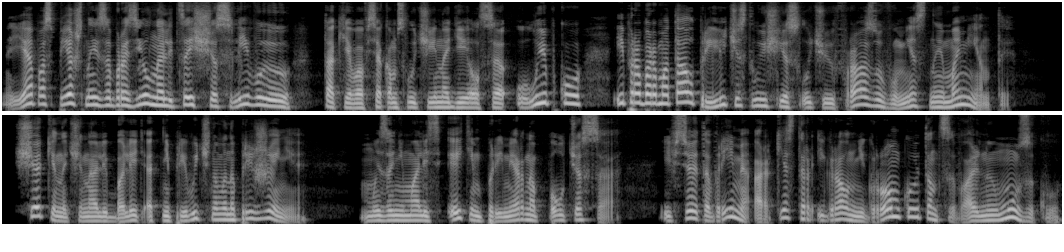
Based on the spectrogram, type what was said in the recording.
Я поспешно изобразил на лице счастливую, так я во всяком случае надеялся, улыбку и пробормотал приличествующую случаю фразу в уместные моменты. Щеки начинали болеть от непривычного напряжения. Мы занимались этим примерно полчаса, и все это время оркестр играл негромкую танцевальную музыку.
